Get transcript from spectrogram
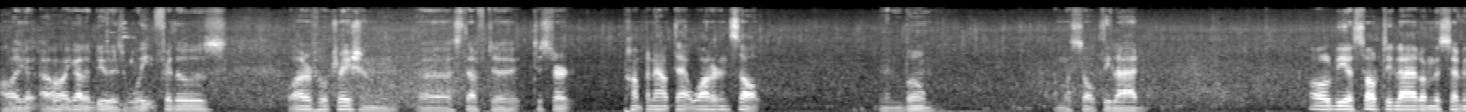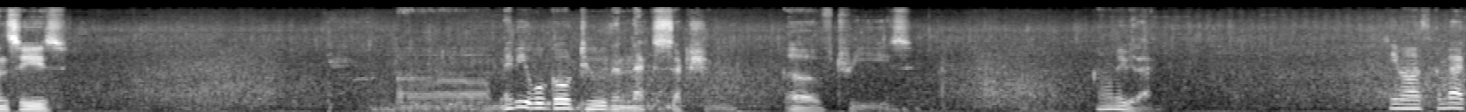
All I got, all I gotta do is wait for those water filtration uh, stuff to to start pumping out that water and salt, and then boom, I'm a salty lad. I'll be a salty lad on the seven seas. Uh, maybe we'll go to the next section of trees. Oh, maybe that. Seamoth, come back.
